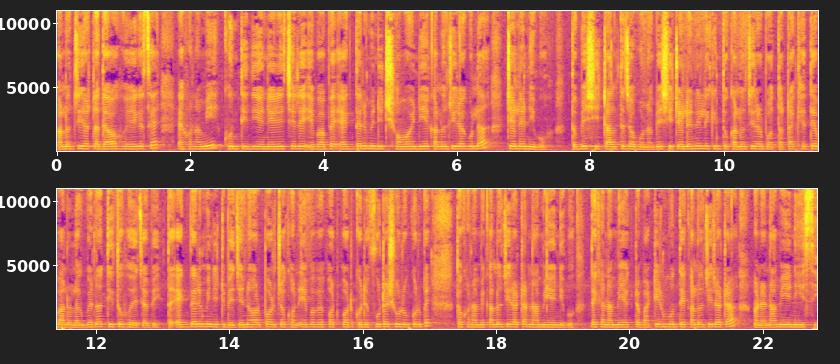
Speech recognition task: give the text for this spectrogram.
কালো জিরাটা দেওয়া হয়ে গেছে। এখন আমি খুন্তি দিয়ে নেড়ে চেড়ে এভাবে এক দেড় মিনিট সময় নিয়ে কালো জিরাগুলা টেলে নিব। তো বেশি টালতে যাব না, বেশি টেলে নিলে কিন্তু কালো জিরার ভর্তাটা খেতে ভালো লাগবে না, তিতো হয়ে যাবে। তো এক দেড় মিনিট বেজে নেওয়ার পর যখন এভাবে ফটফট করে ফুটা শুরু করবে, তখন আমি কালো জিরাটা নামিয়ে নিব। দেখেন আমি একটা বাটির মধ্যে কালো জিরাটা মানে নামিয়ে নিয়েছি।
